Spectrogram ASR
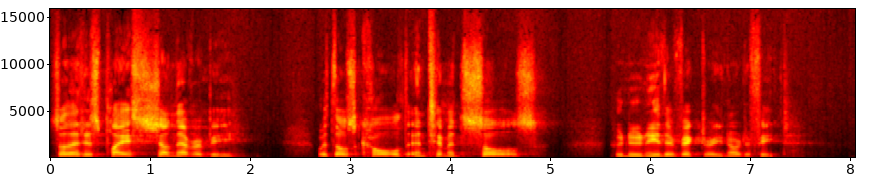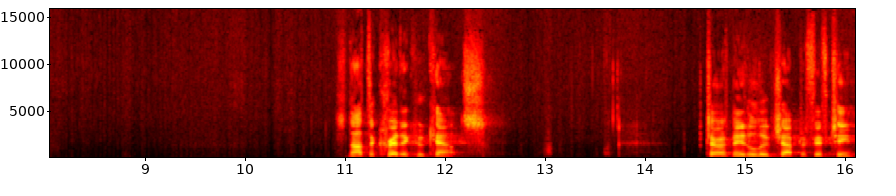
so that his place shall never be with those cold and timid souls who knew neither victory nor defeat. It's not the critic who counts. Turn with me to Luke chapter 15.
